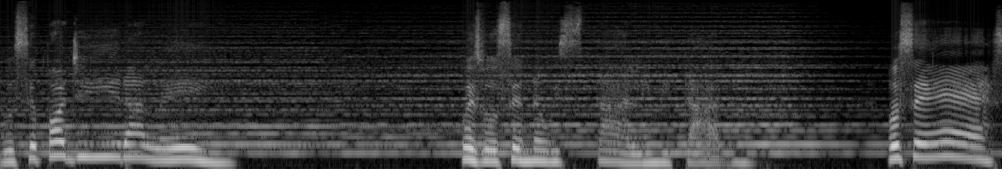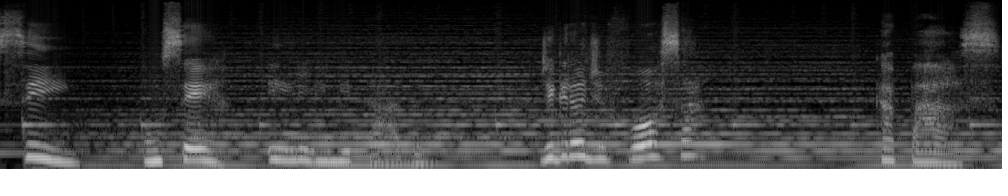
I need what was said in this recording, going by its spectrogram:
você pode ir além, pois você não está limitado. Você é, sim, um ser ilimitado, de grande força capaz,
